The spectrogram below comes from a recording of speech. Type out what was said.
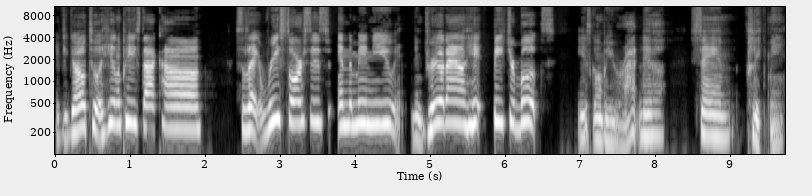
If you go to ahealingpeace.com select resources in the menu and then drill down, hit feature books, it's going to be right there saying click me.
